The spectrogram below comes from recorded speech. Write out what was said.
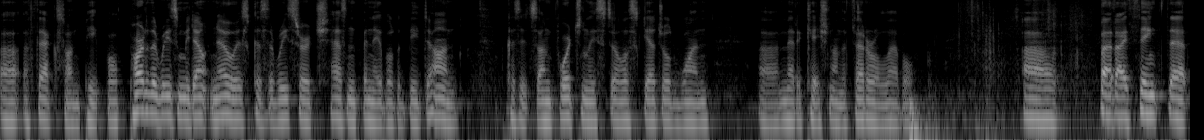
uh, effects on people. Part of the reason we don't know is because the research hasn't been able to be done, because it's unfortunately still a Scheduled 1 uh, medication on the federal level. Uh, but I think that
